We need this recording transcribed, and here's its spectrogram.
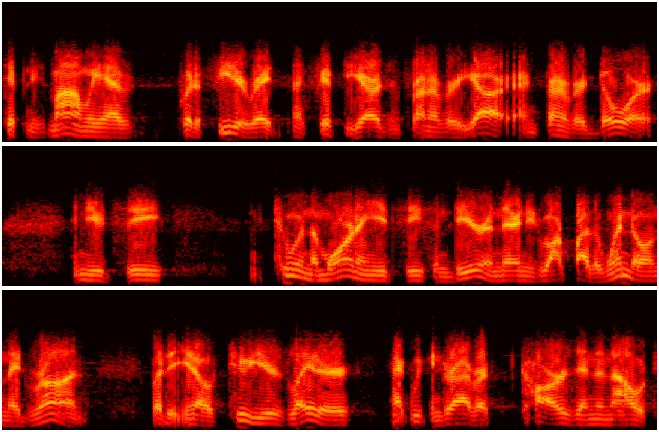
Tiffany's mom, we have put a feeder right like 50 yards in front of her yard, in front of her door, and you'd see two in the morning, you'd see some deer in there, and you'd walk by the window and they'd run. But you know, two years later, heck, we can drive our cars in and out,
